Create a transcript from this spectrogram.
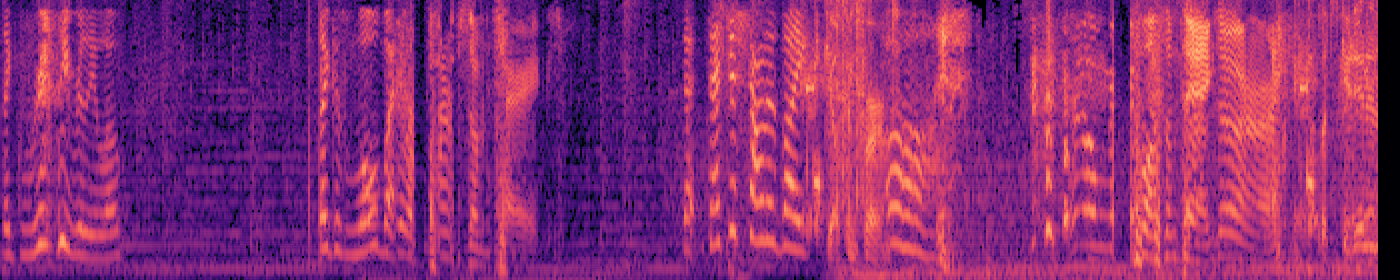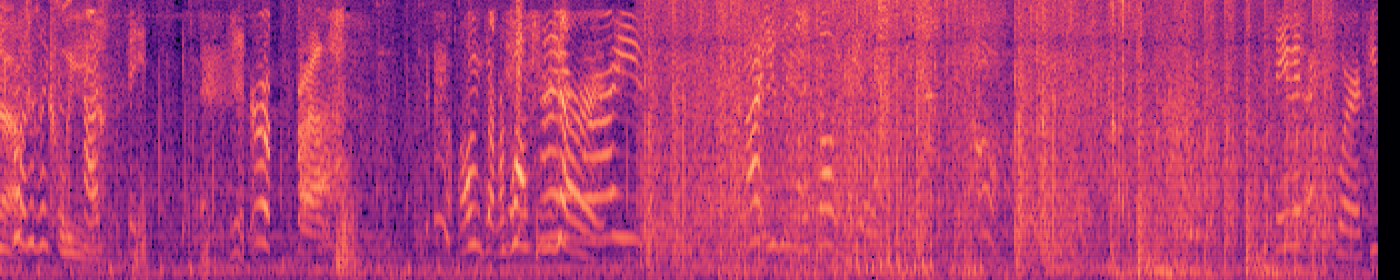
Like really, really low. Like it's low, but pop some tags. that that just sounded like. Kill confirmed. Oh. I'm gonna pop some tags. Let's get in and out. sounded like Clean. Constipated. Arrgh. I'm gonna pop some tags. Where are you? Not using the assault shield. David, I swear, if you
